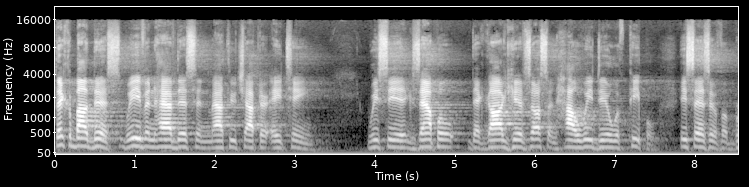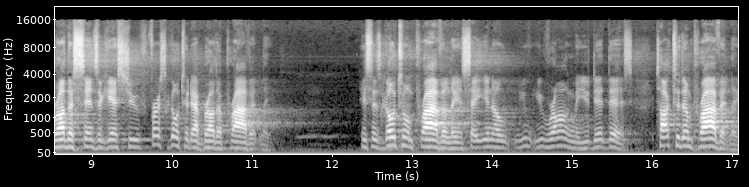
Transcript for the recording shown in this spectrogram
Think about this. We even have this in Matthew chapter 18. We see an example that God gives us and how we deal with people. He says, if a brother sins against you, first go to that brother privately. He says, go to him privately and say, you know, you, you wronged me, you did this. Talk to them privately.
